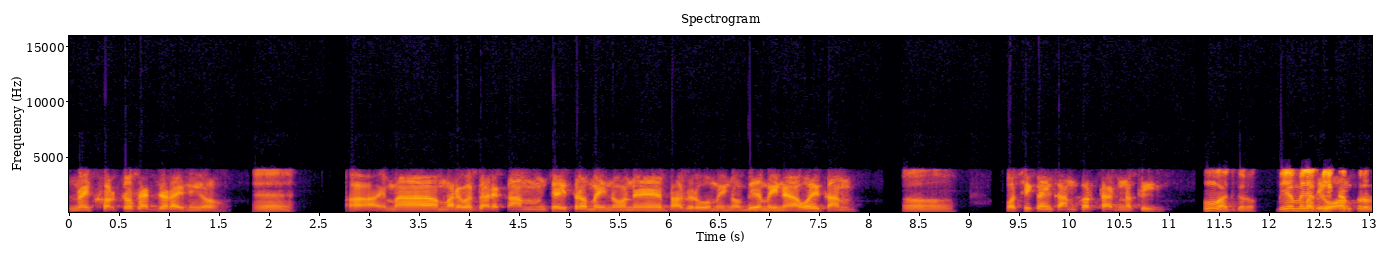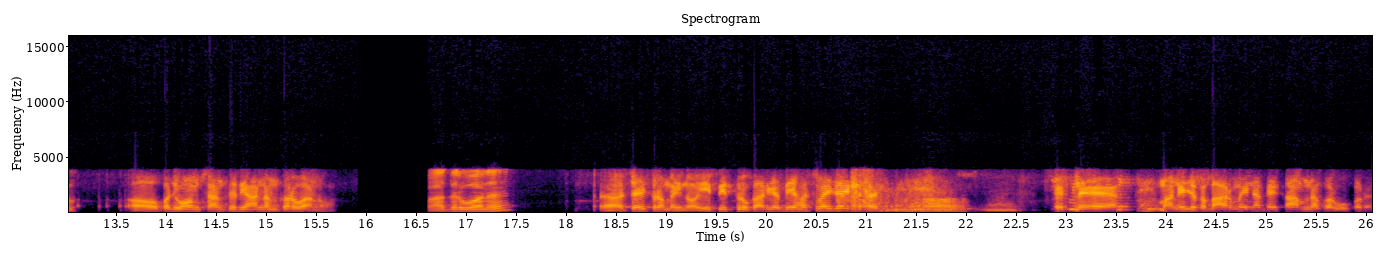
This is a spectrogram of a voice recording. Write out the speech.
નહીં ખર્ચો સાહેબ જરાય નહીં હો. હે. હા એમાં અમારે વધારે કામ ચૈત્ર મહિનો અને ભાદરવો મહિનો બે મહિના હોય કામ. પછી કઈ કામ કરતા જ નથી. શું વાત કરો? બે મહિના કામ કરો હવે પછી ઓમ શાંતિથી આનંદ કરવાનો. ભાદરવો ને ચૈત્ર મહિનો. એ પિતૃ કાર્ય બે હસવાઈ જાય ને સાહેબ. એટલે માની લો કે બાર મહિના કઈ કામ ન કરવું પડે.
